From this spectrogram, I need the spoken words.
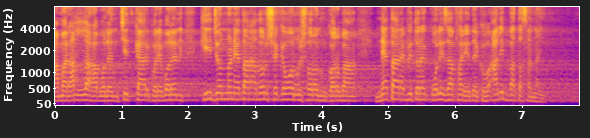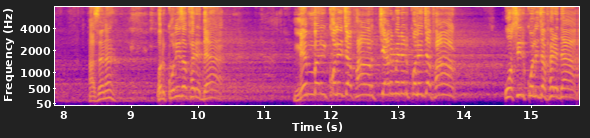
আমার আল্লাহ বলেন, চিৎকার করে বলেন, কি জন্য নেতার আদর্শকে অনুসরণ করবা? নেতার ভিতরে কলিজা ফারে দেখো, আলিফ বাতাসা নাই। আছে না? ওর কলিজা ফারে দেখ। মেম্বারের কলিজা ফার, চেয়ারম্যানের কলিজা ফার, ওসির কলিজা ফারে দেখ,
